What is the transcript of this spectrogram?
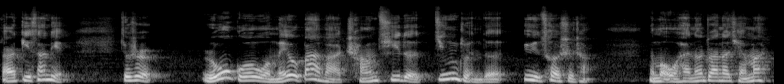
当然，第三点就是如果我没有办法长期的精准的预测市场，那么我还能赚到钱吗？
